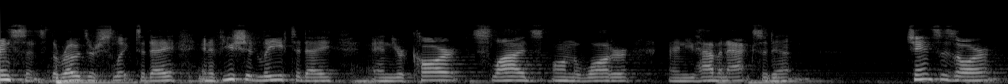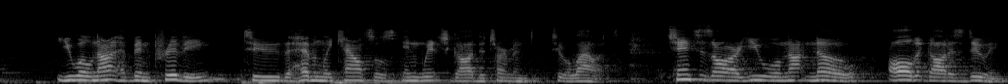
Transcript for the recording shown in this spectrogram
instance, the roads are slick today, and if you should leave today and your car slides on the water and you have an accident, chances are you will not have been privy to the heavenly counsels in which God determined to allow it. Chances are you will not know all that God is doing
